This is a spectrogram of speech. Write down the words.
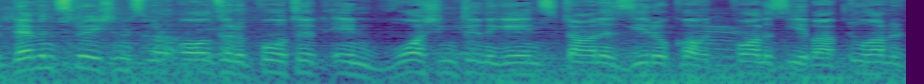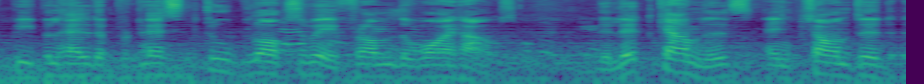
The demonstrations were also reported in Washington against China's zero COVID policy. About 200 people held a protest two blocks away from the White House. They lit candles and chanted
